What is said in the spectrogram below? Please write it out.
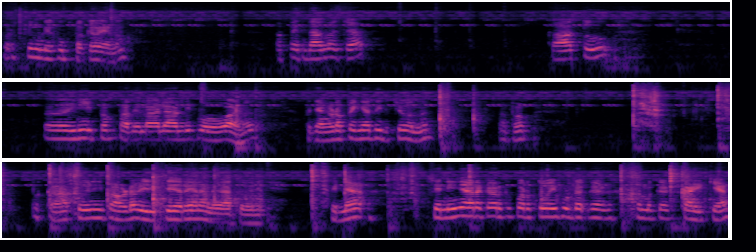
കുറച്ചും കൂടി ഉപ്പൊക്കെ വേണം. അപ്പം എന്താന്ന് വെച്ചാൽ കാത്തു. ഇനിയിപ്പം പതിനാലാം തീയതി പോവാണ്. അപ്പം ഞങ്ങളുടെ ഒപ്പം ഇങ്ങനെ തിരിച്ചു വന്ന്. അപ്പം ഇപ്പം കാത്തൂന് ഇപ്പം അവിടെ വെജിറ്റേറിയനാണ് കാത്തൂന് പിന്നെ ശനി ഞായറൊക്കെ അവർക്ക് പുറത്തു പോയി ഫുഡൊക്കെ നമുക്ക് കഴിക്കാം.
